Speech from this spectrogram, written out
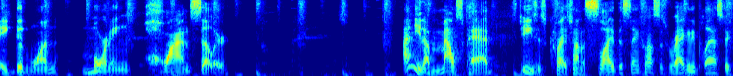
a good one. Morning Wine Cellar. I need a mouse pad. Jesus Christ, trying to slide this thing across this raggedy plastic.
